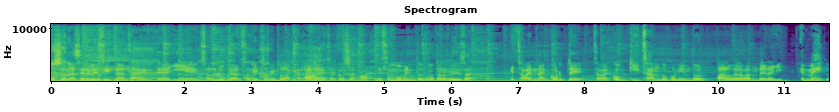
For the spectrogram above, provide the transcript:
tomándose una cervecita esta gente allí en Sanlúcar, solito, viendo las carreras y esas cosas. En esos momentos, una tarde de esas, estaba Hernán Cortés, estaba conquistando, poniendo el palo de la bandera allí en México.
